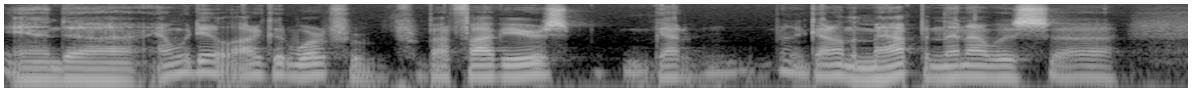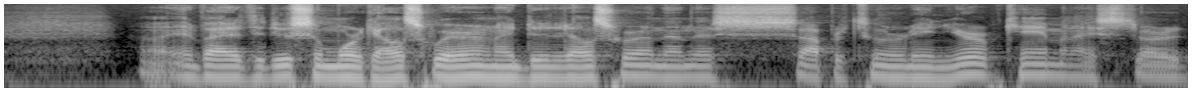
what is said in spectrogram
and uh, and we did a lot of good work for, for about five years. Got really got on the map, and then I was. Uh, uh, invited to do some work elsewhere, and I did it elsewhere. And then this opportunity in Europe came, and I started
